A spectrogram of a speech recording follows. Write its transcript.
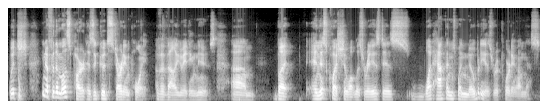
Which you know for the most part is a good starting point of evaluating news. Um, but in this question, what was raised is what happens when nobody is reporting on this,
